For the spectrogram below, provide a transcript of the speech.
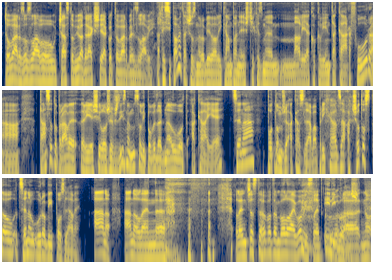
tovar so zľavou často býva drahšie ako tovar bez zľavy. A ty si pamätáš, čo sme robievali kampane ešte, keď sme mali ako klienta Carrefour a tam sa to práve riešilo, že vždy sme museli povedať na úvod, aká je cena, potom, že aká zľava prichádza a čo to s tou cenou urobí po zľave. Áno, áno, len, len čo z toho potom bolo aj vo výsledku. Iný guláš. No,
